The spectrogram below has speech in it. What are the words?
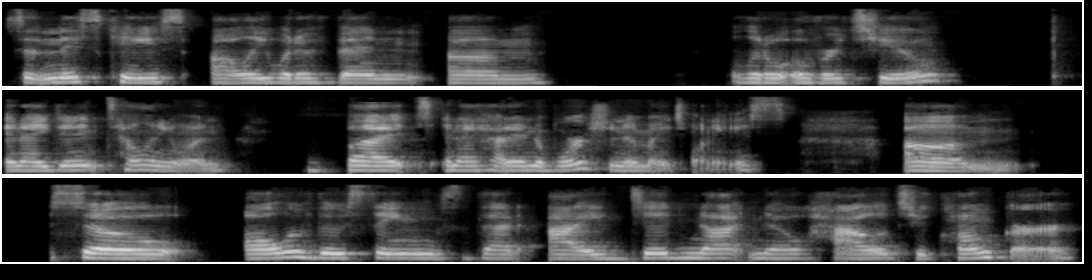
So in this case, Ollie would have been um, a little over two, and I didn't tell anyone. But and I had an abortion in my twenties. Um, so all of those things that I did not know how to conquer,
